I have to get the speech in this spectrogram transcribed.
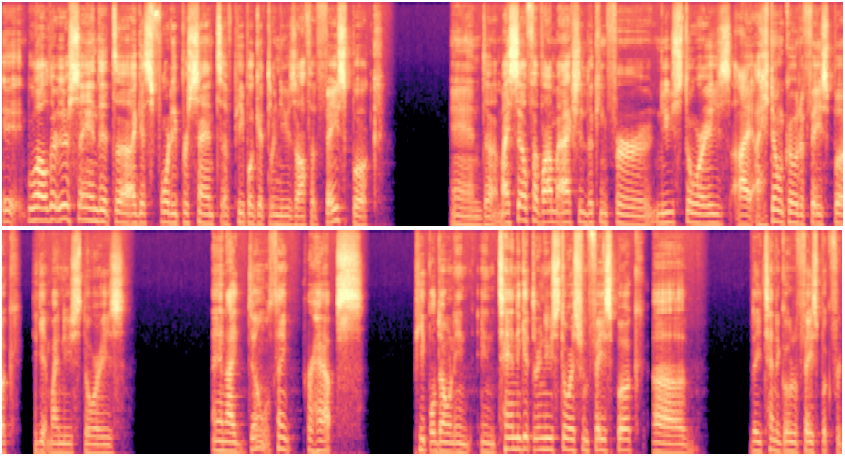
it, well, they're, they're saying that uh, I guess 40% of people get their news off of Facebook. And uh, myself, if I'm actually looking for news stories, I, I don't go to Facebook to get my news stories. And I don't think perhaps people don't in, intend to get their news stories from Facebook. Uh, they tend to go to Facebook for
